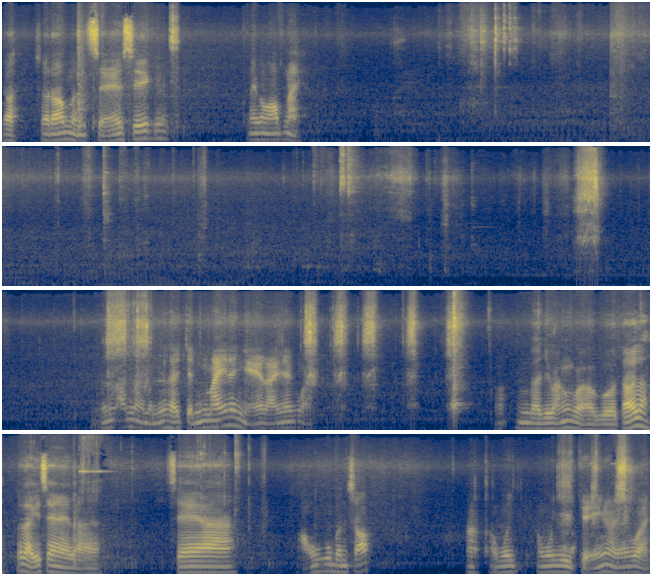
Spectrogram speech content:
Rồi, sau đó mình sẽ siết mấy con ốc này. Những ống này mình có thể chỉnh máy nó nhẹ lại nha các bạn. Đó, chúng ta chỉ bắn vào vừa tới thôi. Với là cái xe này là xe à, mẫu của bên shop. À, không có không có di chuyển rồi nha các bạn.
